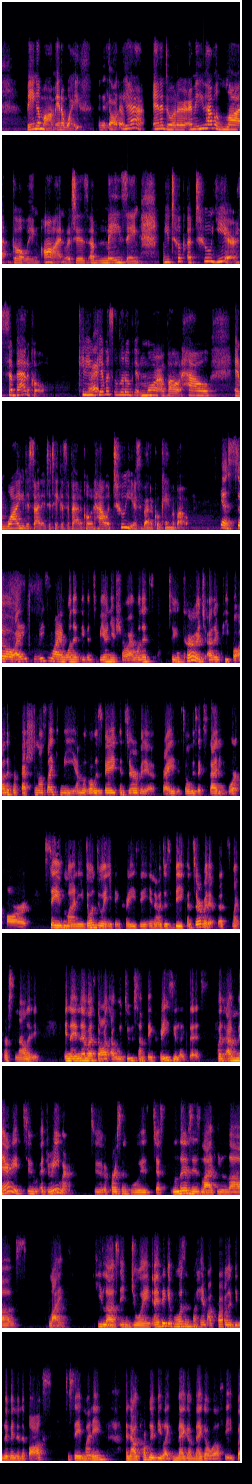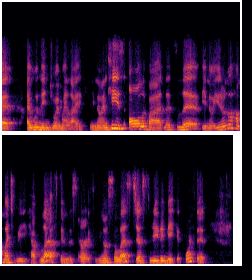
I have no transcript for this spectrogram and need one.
being a mom and a wife and a daughter. Yeah, and a daughter. I mean, you have a lot going on, which is amazing. You took a two year sabbatical. Can you Right. give us a little bit more about how and why you decided to take a sabbatical and how a two year sabbatical came about? Yes, so I the reason why I wanted even to be on your show, I wanted to encourage other people, other professionals like me. I'm, I was very conservative, right? It's always like study, work hard, save money, don't do anything crazy, you know, just be conservative. That's my personality. And I never thought I would do something crazy like this. But I'm married to a dreamer, to a person who is just lives his life. He loves life he loves enjoying. And I think if it wasn't for him, I'd probably be living in a box to save money, and I'd probably be like mega, mega wealthy. But I wouldn't enjoy my life, you know. And he's all about let's live. You know, you don't know how much we have left in this earth, you know. So let's just really make it worth it.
